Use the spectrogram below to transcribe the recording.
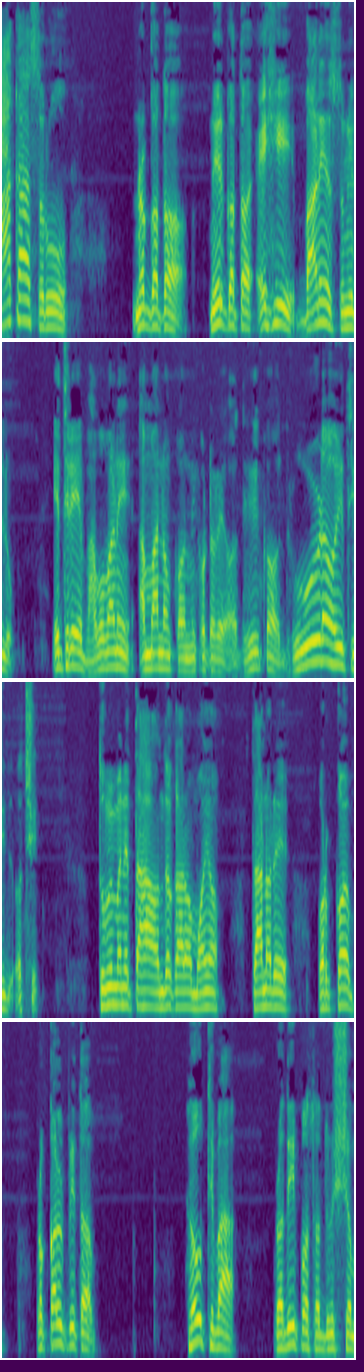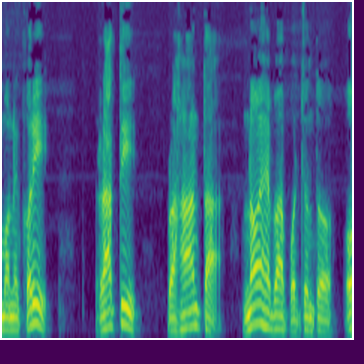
ଆକାଶରୁ ନିର୍ଗତ ନିର୍ଗତ ଏହି ବାଣୀ ଶୁଣିଲୁ। ଏଥିରେ ଭାବବାଣୀ ଆମମାନଙ୍କ ନିକଟରେ ଅଧିକ ଦୃଢ଼ ହୋଇଅଛି ତୁମେମାନେ ତାହା ଅନ୍ଧକାରମୟ ସ୍ଥାନରେ ପ୍ରକଳ୍ପିତ ହେଉଥିବା ପ୍ରଦୀପ ସଦୃଶ୍ୟ ମନେ କରି ରାତି ପ୍ରହାନ୍ତା ନ ହେବା ପର୍ଯ୍ୟନ୍ତ ଓ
